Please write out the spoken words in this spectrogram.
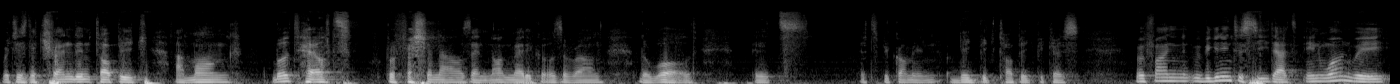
which is the trending topic among both health professionals and non medicals around the world, it's, it's becoming a big, big topic because we're, finding, we're beginning to see that in one way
